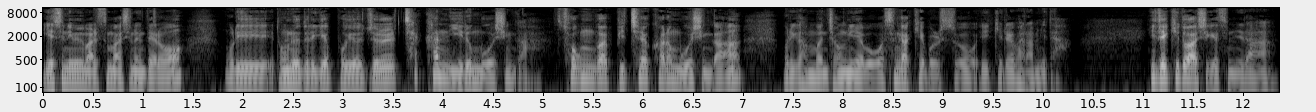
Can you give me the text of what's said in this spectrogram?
예수님이 말씀하시는 대로 우리 동료들에게 보여줄 착한 일은 무엇인가? 소금과 빛의 역할은 무엇인가? 우리가 한번 정리해보고 생각해 볼 수 있기를 바랍니다. 이제 기도하시겠습니다.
